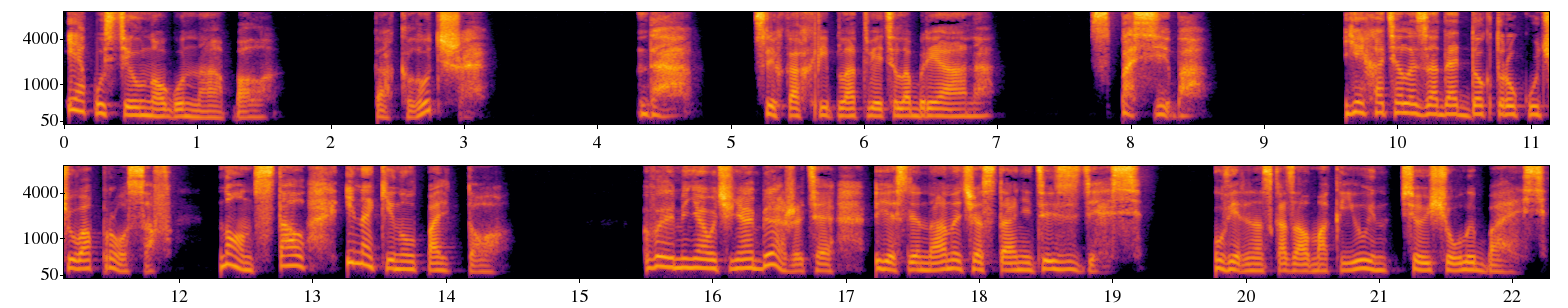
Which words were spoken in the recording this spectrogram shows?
и опустил ногу на пол. «Так лучше?» «Да», — слегка хрипло ответила Бриана. «Спасибо». Ей хотелось задать доктору кучу вопросов, но он встал и накинул пальто. «Вы меня очень обяжете, если на ночь останетесь здесь», — уверенно сказал Макьюин, все еще улыбаясь.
